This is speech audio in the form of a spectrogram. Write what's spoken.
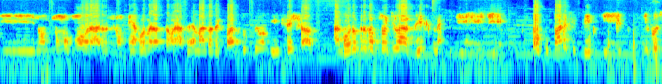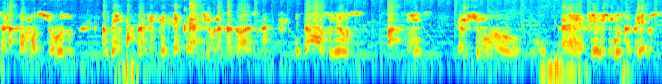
e num, num, horário onde não tem aglomeração, é, é mais adequado do que um ambiente fechado. Agora, outras opções de lazer, né? de, de ocupar esse tempo que ficou, de certa forma, ocioso, também é importante. A gente tem que ser criativo nessas horas, né? Então, aos meus pacientes, eu estimulo é, filmes, músicas, livros,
